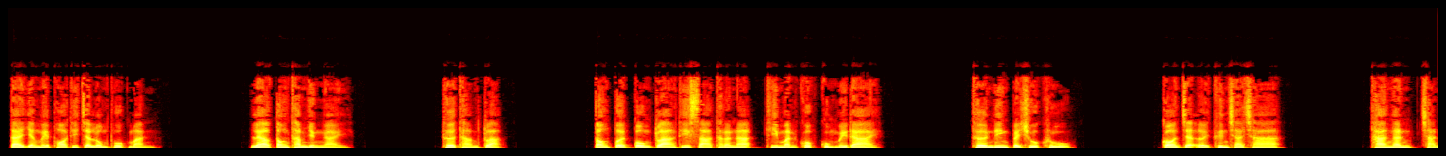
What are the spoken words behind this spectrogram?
แต่ยังไม่พอที่จะล้มพวกมัน แล้วต้องทำยังไง เธอถามกลับ ต้องเปิดโปงกลางที่สาธารณะที่มันควบคุมไม่ได้ เธอนิ่งไปชั่วครู่ ก่อนจะเอ่ยขึ้นช้าๆ ถ้างั้นฉัน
